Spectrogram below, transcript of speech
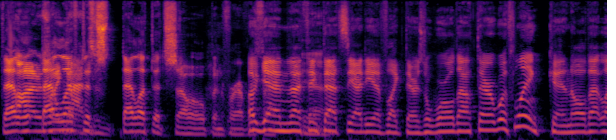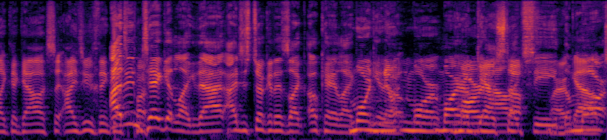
that I that like, left that's it that left it so open for everything. Again, I think Yeah. that's the idea of like there's a world out there with Link and all that, like the galaxy. I do think I didn't part- take it like that. I just took it as like okay, like More you no- know, more Mario, Mario stuff. Galaxy, Mario the Mar-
